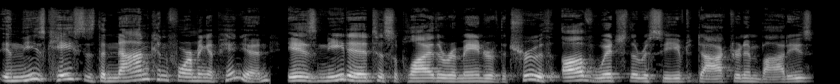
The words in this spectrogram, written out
in these cases, the non-conforming opinion is needed to supply the remainder of the truth of which the received doctrine embodies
